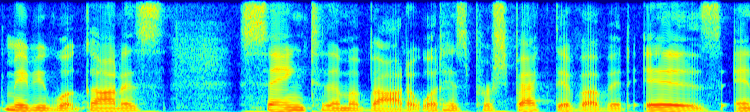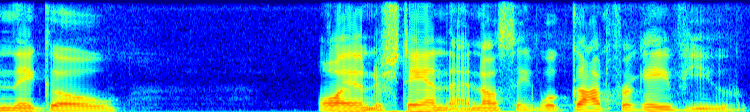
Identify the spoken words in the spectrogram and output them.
maybe what God is saying to them about it, what His perspective of it is, and they go, "Well, I understand that," and I'll say, "Well, God forgave you.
